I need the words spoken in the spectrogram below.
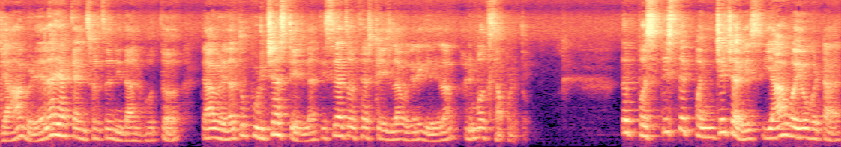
ज्या वेळेला या कॅन्सरचं निदान होतं त्यावेळेला तो पुढच्या स्टेजला तिसऱ्या चौथ्या स्टेजला वगैरे गेलेला आणि मग सापडतो. तर पस्तीस ते पंचेचाळीस या वयोगटात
